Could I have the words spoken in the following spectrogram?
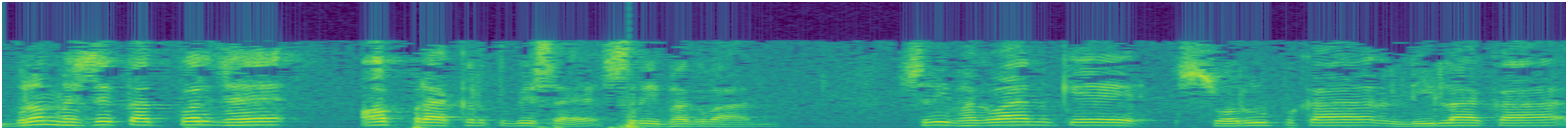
ब्रह्म से तात्पर्य है अप्राकृत विषय, श्री भगवान। श्री भगवान के स्वरूप का, लीला का,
